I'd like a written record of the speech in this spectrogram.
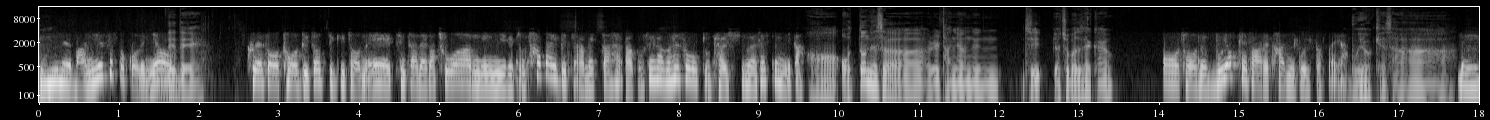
고민을 많이 했었었거든요. 네네. 그래서 더 늦어지기 전에 진짜 내가 좋아하는 일을 좀 찾아야 되지 않을까라고 생각을 해서 좀 결심을 했습니다. 아, 어떤 회사를 다녔는지 여쭤봐도 될까요? 어, 저는 무역회사를 다니고 있었어요. 무역회사. 네.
